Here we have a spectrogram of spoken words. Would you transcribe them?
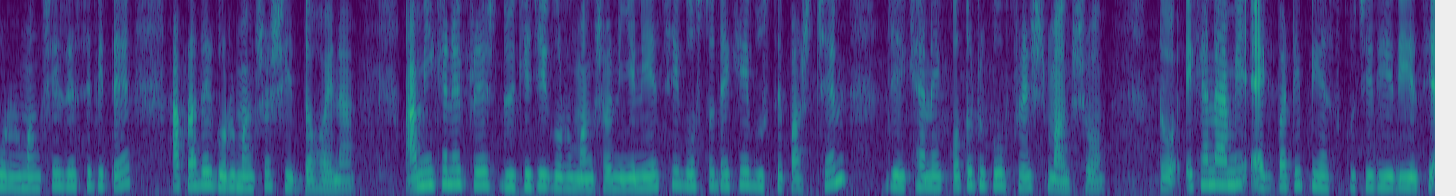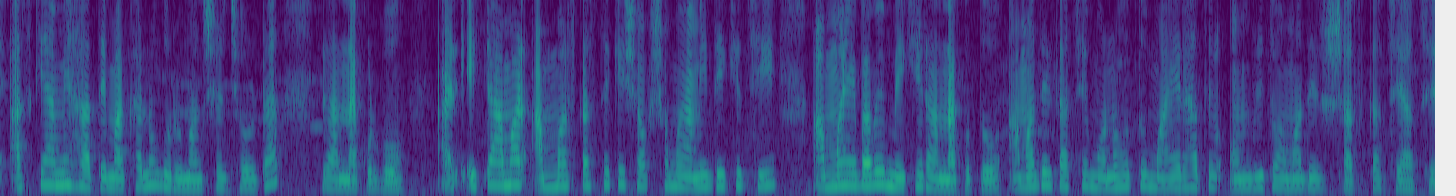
গরুর মাংসের রেসিপিতে আপনাদের গরুর মাংস সিদ্ধ হয় না। আমি এখানে ফ্রেশ দুই কেজি গরুর মাংস নিয়ে নিয়েছি। গোস্ত দেখেই বুঝতে পারছেন যে এখানে কতটুকু ফ্রেশ মাংস। তো এখানে আমি এক বাটি পেঁয়াজ কুচি দিয়ে দিয়েছি। আজকে আমি হাতে মাখানো গরুর মাংসের ঝোলটা রান্না করব। আর এটা আমার আম্মার কাছ থেকে সব সময় আমি দেখেছি, আম্মা এভাবে মেখে রান্না করতো। আমাদের কাছে মনে হতো মায়ের হাতের অমৃত আমাদের স্বাদ কাছে আছে।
